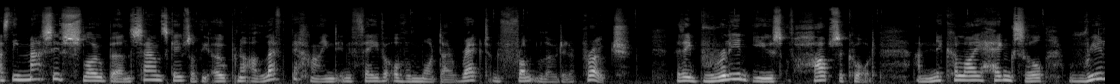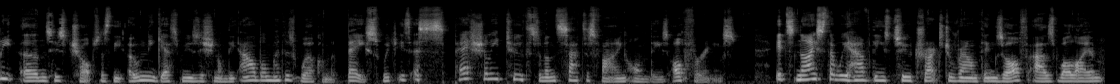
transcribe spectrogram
as the massive slow burn soundscapes of the opener are left behind in favour of a more direct and front-loaded approach. There's a brilliant use of harpsichord, and Nikolai Hængsle really earns his chops as the only guest musician on the album with his work on the bass, which is especially toothsome and satisfying on these offerings. It's nice that we have these two tracks to round things off, as while I am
